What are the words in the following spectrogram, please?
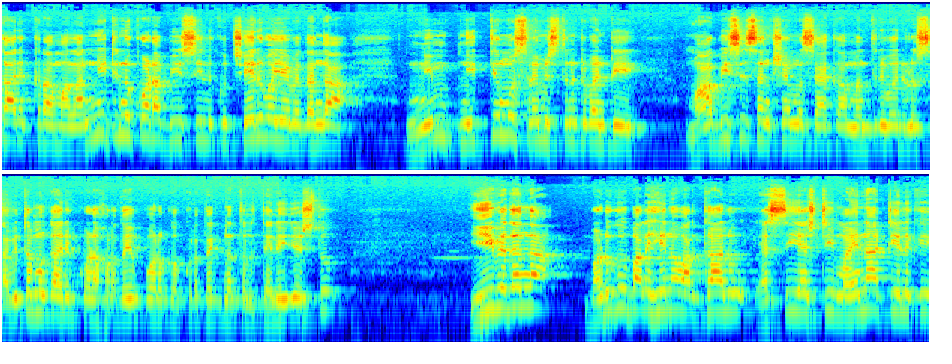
కార్యక్రమాలన్నిటిని కూడా బీసీలకు చేరువయ్యే విధంగా ని నిత్యము శ్రమిస్తున్నటువంటి మా బీసీ సంక్షేమ శాఖ మంత్రివర్యులు సవితమ్మ గారికి కూడా హృదయపూర్వక కృతజ్ఞతలు తెలియజేస్తూ ఈ విధంగా బడుగు బలహీన వర్గాలు ఎస్సీ ఎస్టీ మైనార్టీలకి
